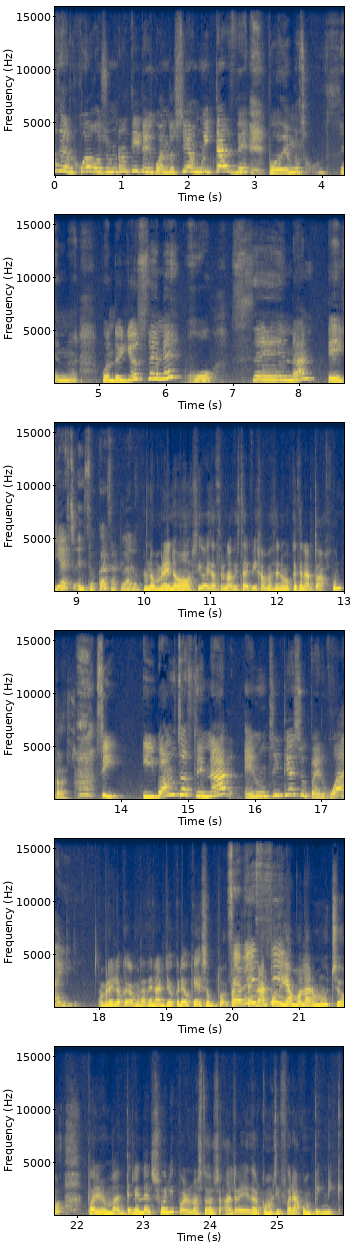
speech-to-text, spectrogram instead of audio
hacer juegos un ratito y cuando sea muy tarde podemos cenar. Cuando yo cene, cenan ellas en su casa, claro. No, hombre, no. Si vais a hacer una fiesta de pijamas, tenemos que cenar todas juntas. Sí, y vamos a cenar en un sitio súper guay. Hombre, lo que vamos a cenar, yo creo que eso para cenar podría molar mucho poner un mantel en el suelo y ponernos todos alrededor como si fuera un picnic.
